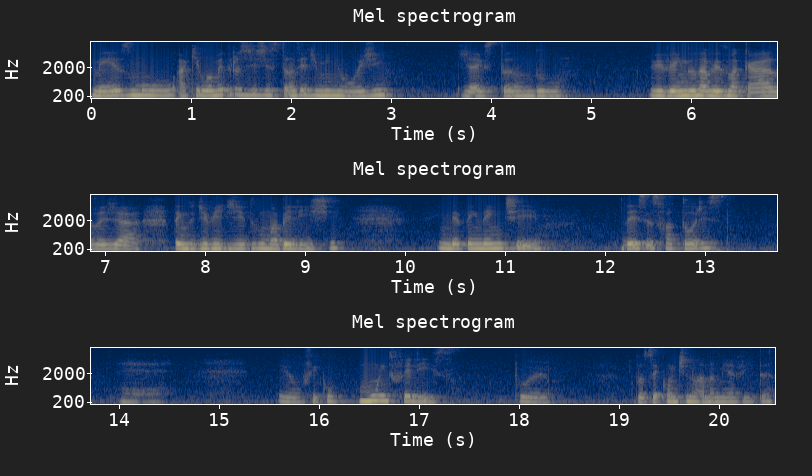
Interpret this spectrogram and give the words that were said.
Mesmo a quilômetros de distância de mim hoje, já estando vivendo na mesma casa, já tendo dividido uma beliche. Independente desses fatores, é, eu fico muito feliz por você continuar na minha vida.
